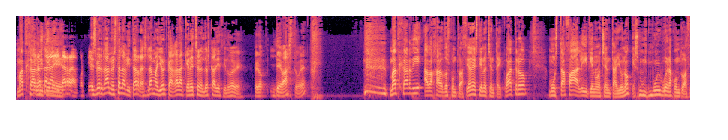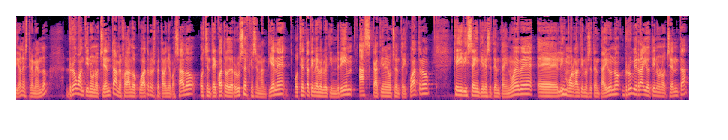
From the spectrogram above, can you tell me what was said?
Matt Que no Hardy está la tiene. guitarra, por. Es verdad, no está la guitarra, es la mayor cagada que han hecho en el 2K19. Pero de basto, ¿eh? Matt Hardy ha bajado dos puntuaciones, tiene 84. Mustafa Ali tiene un 81, que es muy buena puntuación, es tremendo. Rowan tiene un 80, mejorando 4 respecto al año pasado. 84 de Rusev, que se mantiene. 80 tiene Velveteen Dream. Asuka tiene 84. Kairi Sane tiene 79. Eh, Liv Morgan tiene un 71. Ruby Rayo tiene un 80.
